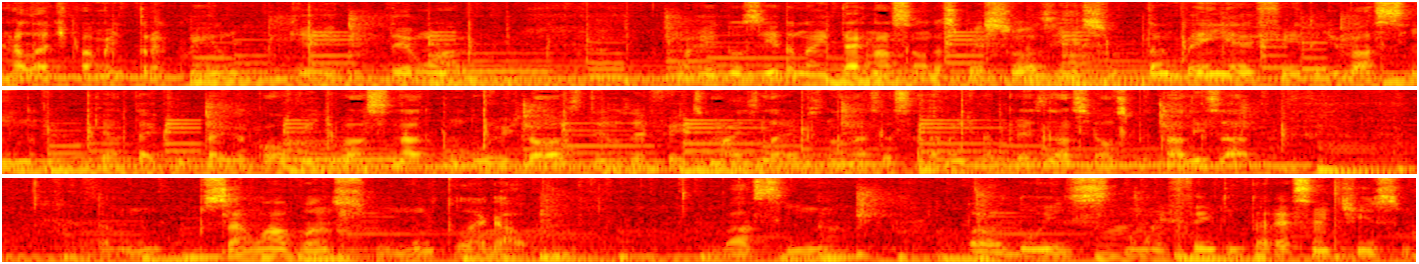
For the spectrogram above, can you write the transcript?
relativamente tranquilo, porque deu uma uma reduzida na internação das pessoas e isso também é efeito de vacina, né? porque até quem pega Covid vacinado com duas doses tem os efeitos mais leves, não necessariamente vai precisar ser hospitalizado. Então, isso é um avanço muito legal. Vacina produz um efeito interessantíssimo.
